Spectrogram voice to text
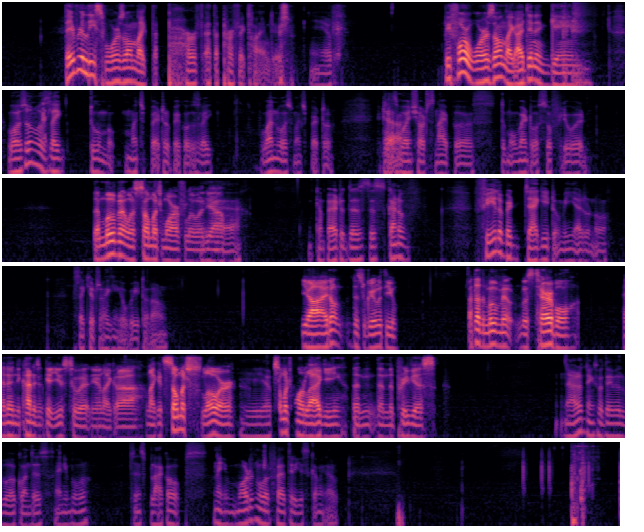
They released Warzone like the perf at the perfect time, dude. Yep. Before Warzone, like I didn't game. Warzone was like too mu much better because like one was much better. It has one-shot snipers. The movement was so fluid. The movement was so much more fluid. Yeah. Compared to this, this kind of feel a bit jaggy to me. I don't know. It's like you're dragging your weight around. Yeah, I don't disagree with you. I thought the movement was terrible, and then you kind of just get used to it. And you're like, uh, like it's so much slower, Yep. so much more laggy than than the previous. I don't think so. They will work on this anymore since Black Ops, no, Modern Warfare 3 is coming out.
